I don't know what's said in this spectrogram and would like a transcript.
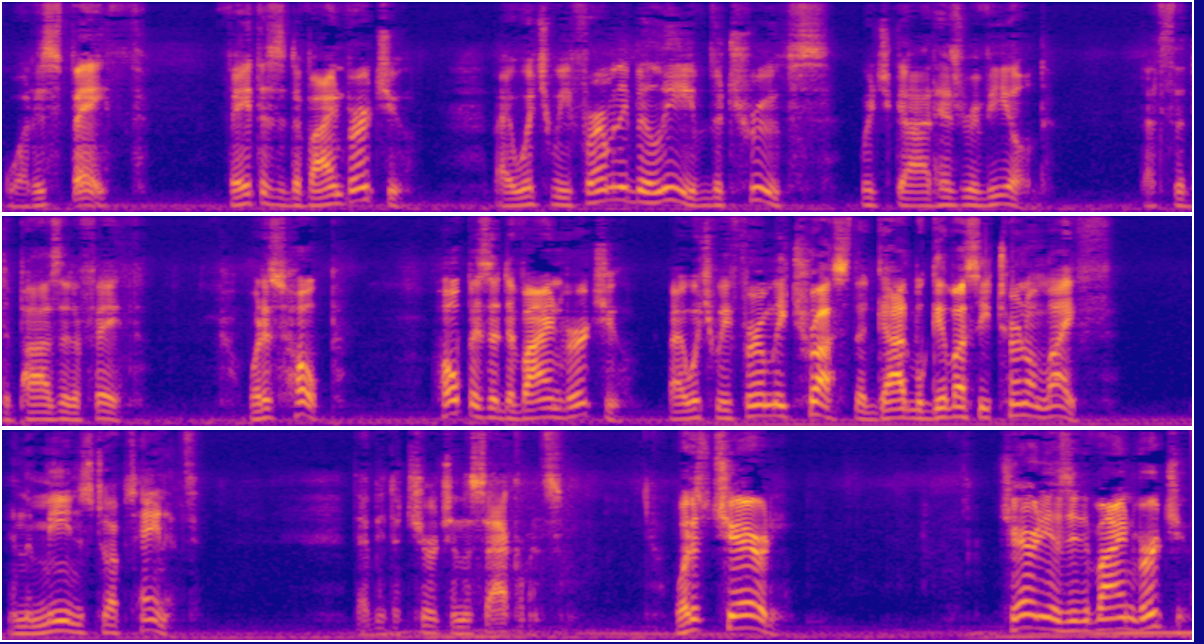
What is faith? Faith is a divine virtue by which we firmly believe the truths which God has revealed. That's the deposit of faith. What is hope? Hope is a divine virtue by which we firmly trust that God will give us eternal life and the means to obtain it. That'd be the church and the sacraments. What is charity? Charity is a divine virtue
